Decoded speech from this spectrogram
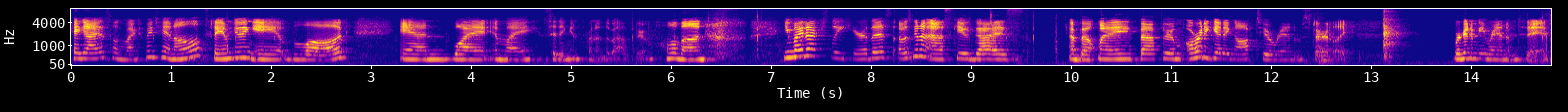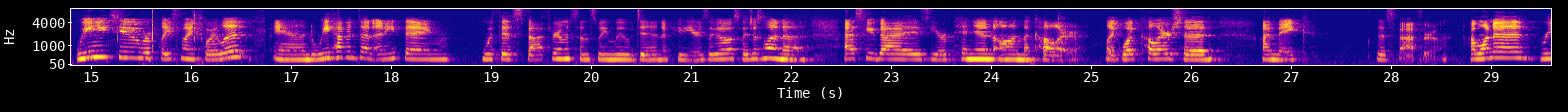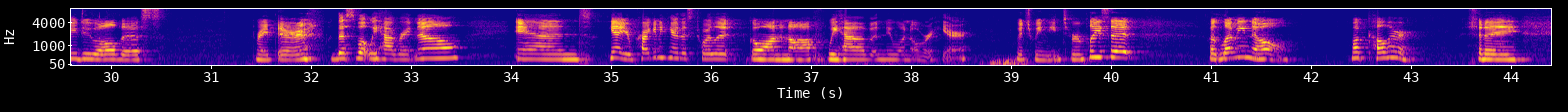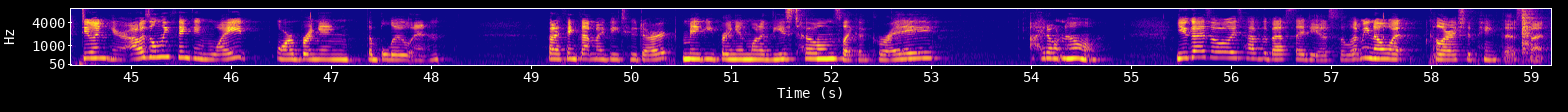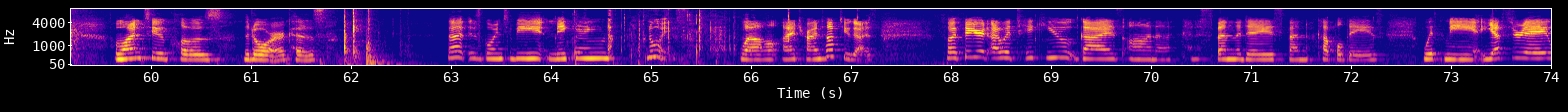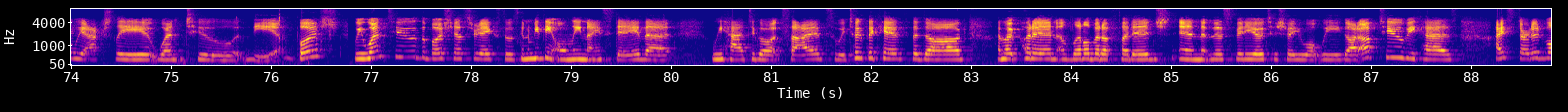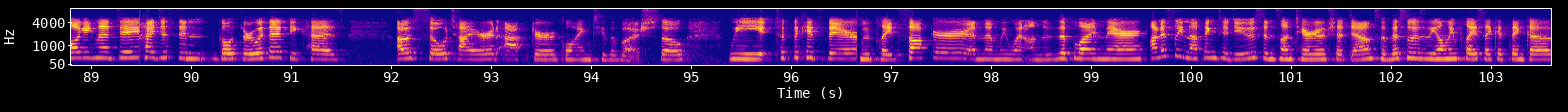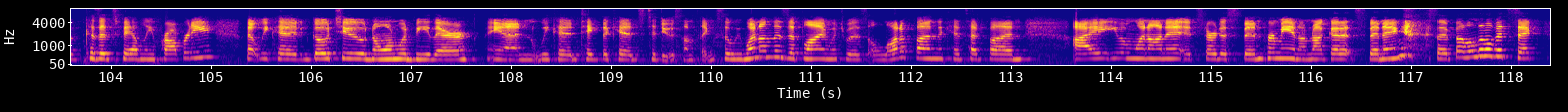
Hey guys, welcome back to my channel. Today I'm doing a vlog and why am I sitting in front of the bathroom? Hold on. You might actually hear this. I was gonna ask you guys about my bathroom. Already getting off to a random start, like we're gonna be random today. We need to replace my toilet and we haven't done anything with this bathroom since we moved in a few years ago. So I just wanted to ask you guys your opinion on the color. Like what color should I make this bathroom? I wanna redo all this right there. This is what we have right now. And yeah, you're probably gonna hear this toilet go on and off. We have a new one over here, which we need to replace it. But let me know, what color should I do in here? I was only thinking white or bringing the blue in. But I think that might be too dark. Maybe bring in one of these tones, like a gray. I don't know. You guys always have the best ideas, so let me know what color I should paint this. But I wanted to close the door because that is going to be making noise while I try and talk to you guys. So I figured I would take you guys on a kind of spend the day, spend a couple days with me. Yesterday, we actually went to the bush. We went to the bush yesterday because it was gonna be the only nice day that we had to go outside. So we took the kids, the dog. I might put in a little bit of footage in this video to show you what we got up to because I started vlogging that day. I just didn't go through with it because I was so tired after going to the bush. So we took the kids there, we played soccer, and then we went on the zip line there. Honestly, nothing to do since Ontario shut down, so this was the only place I could think of, because it's family property, that we could go to, no one would be there, and we could take the kids to do something. So we went on the zip line, which was a lot of fun, the kids had fun. I even went on it, it started to spin for me, and I'm not good at spinning, so I felt a little bit sick,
